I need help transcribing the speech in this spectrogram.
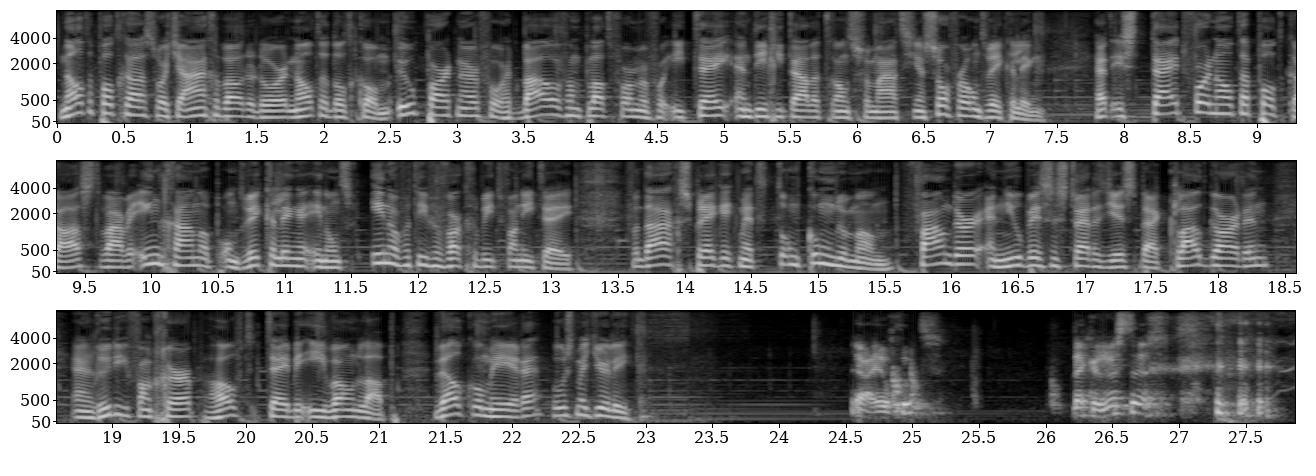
Nalta Podcast wordt je aangeboden door Nalta.com, uw partner voor het bouwen van platformen voor IT en digitale transformatie en softwareontwikkeling. Het is tijd voor Nalta Podcast, waar we ingaan op ontwikkelingen in ons innovatieve vakgebied van IT. Vandaag spreek ik met Tom Koenderman, founder en New Business Strategist bij Cloud Garden, en Rudy van Gurp, hoofd TBI Woonlab. Welkom heren, hoe is het met jullie? Ja, heel goed. Lekker rustig.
